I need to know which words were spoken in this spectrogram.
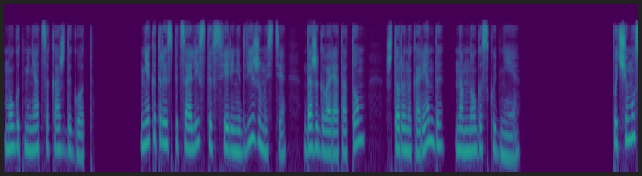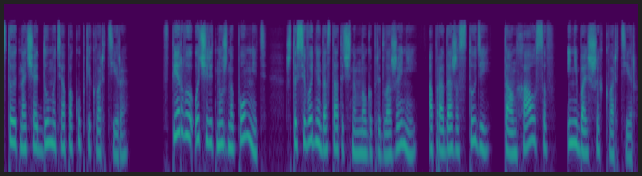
могут меняться каждый год. Некоторые специалисты в сфере недвижимости даже говорят о том, что рынок аренды намного скуднее. Почему стоит начать думать о покупке квартиры? В первую очередь нужно помнить, что сегодня достаточно много предложений о продаже студий, таунхаусов и небольших квартир.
